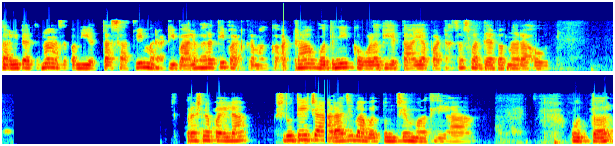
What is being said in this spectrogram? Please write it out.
नमस्कार विद्यार्थ्यांना आज आपण इयत्ता सातवी मराठी बालभारती पाठ क्रमांक अठरा वदनी कवळ घेता या पाठाचा स्वाध्याय बघणार आहोत. प्रश्न पहिला श्रुतीच्या नाराजीबाबत तुमचे मत लिहा. उत्तर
